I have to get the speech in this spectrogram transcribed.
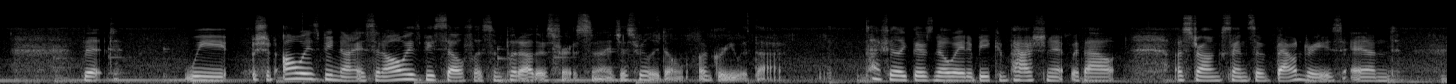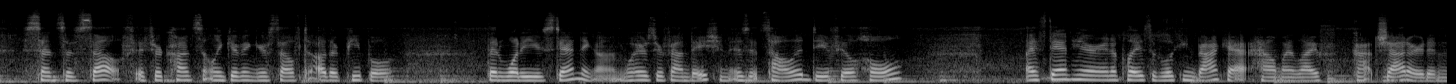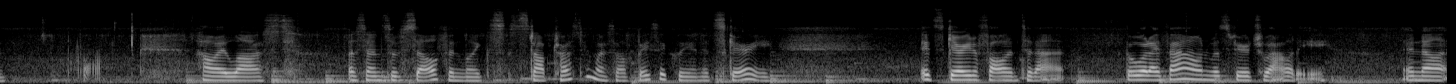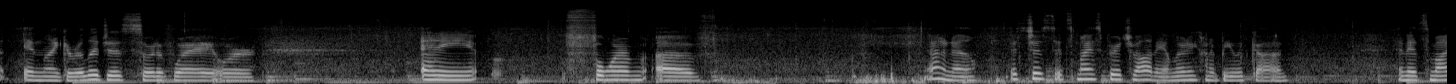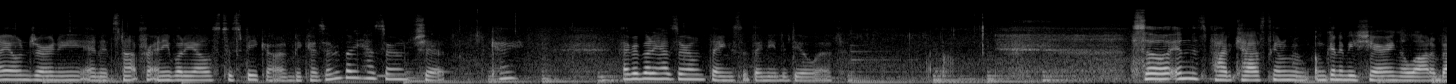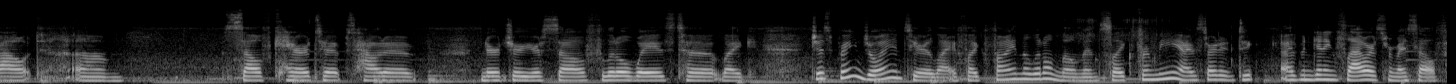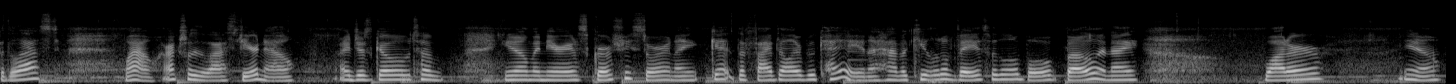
that we should always be nice and always be selfless and put others first and I just really don't agree with that. I feel like there's no way to be compassionate without a strong sense of boundaries and sense of self. If you're constantly giving yourself to other people, then what are you standing on? Where's your foundation? Is it solid? Do you feel whole? I stand here in a place of looking back at how my life got shattered and how I lost a sense of self and like stopped trusting myself basically and it's scary. It's scary to fall into that. But what I found was spirituality and not in like a religious sort of way or any form of I don't know. It's just it's my spirituality. I'm learning how to be with God. And it's my own journey and it's not for anybody else to speak on because everybody has their own shit, okay? Everybody has their own things that they need to deal with. So, in this podcast, I'm going to be sharing a lot about um, self care tips, how to nurture yourself, little ways to like just bring joy into your life. Like, find the little moments. Like, for me, I've started to, I've been getting flowers for myself for the last, wow, actually, the last year now. I just go to, you know, my nearest grocery store and I get the $5 bouquet and I have a cute little vase with a little bow and I water, you know,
